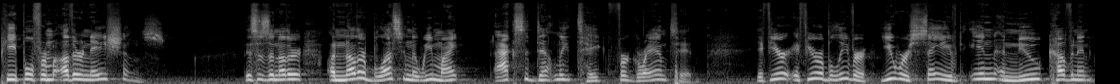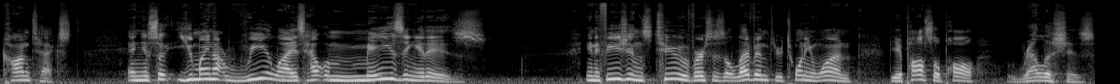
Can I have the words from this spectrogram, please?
people from other nations. This is another, another blessing that we might accidentally take for granted. If you're, if you're a believer, you were saved in a new covenant context. And so you might not realize how amazing it is. In Ephesians 2, verses 11 through 21, the Apostle Paul relishes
